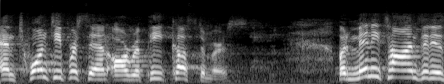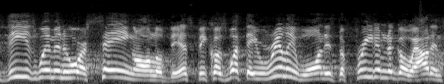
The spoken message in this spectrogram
and 20% are repeat customers. But many times it is these women who are saying all of this because what they really want is the freedom to go out and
